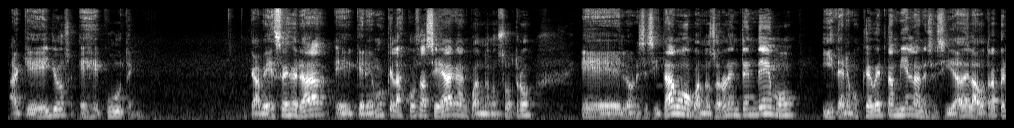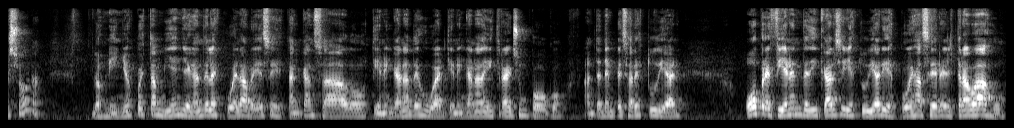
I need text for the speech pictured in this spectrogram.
a que ellos ejecuten. Que a veces, ¿verdad? Eh, queremos que las cosas se hagan cuando nosotros eh, lo necesitamos o cuando nosotros lo entendemos y tenemos que ver también la necesidad de la otra persona. Los niños pues también llegan de la escuela a veces, están cansados, tienen ganas de jugar, tienen ganas de distraerse un poco antes de empezar a estudiar o prefieren dedicarse y estudiar y después hacer el trabajo.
